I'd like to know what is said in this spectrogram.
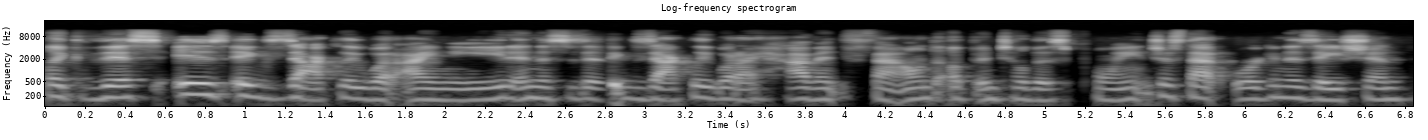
like this is exactly what i need and this is exactly what i haven't found up until this point. Just that organization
